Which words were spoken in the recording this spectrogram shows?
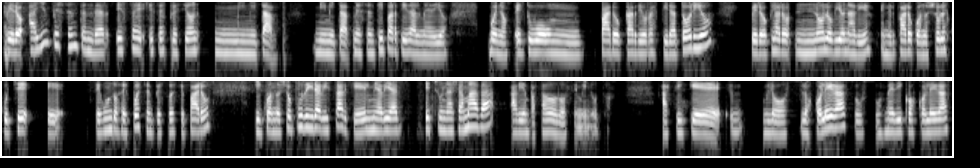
Pero ahí empecé a entender esa, esa expresión, mi mitad, mi mitad. Me sentí partida al medio. Bueno, él tuvo un paro cardiorrespiratorio, pero claro, no lo vio nadie en el paro. Cuando yo lo escuché, eh, segundos después empezó ese paro y cuando yo pude ir a avisar que él me había hecho una llamada, habían pasado 12 minutos. Así que mm, los, los colegas, sus, médicos colegas,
